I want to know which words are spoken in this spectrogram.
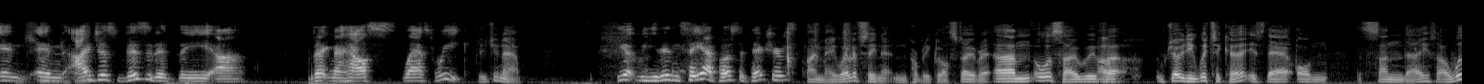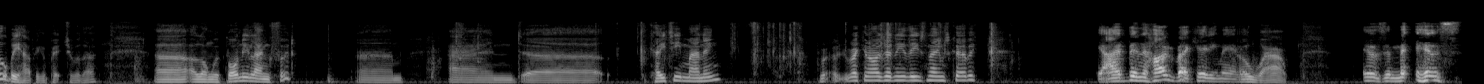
and Stranger and Things. I just visited the uh, Vecna house last week. did you now? Yeah, well, you didn't see. I posted pictures. I may well have seen it and probably glossed over it. Um, also, with uh, Jodie Whittaker is there on the Sunday, so I will be having a picture with her, uh, along with Bonnie Langford um, and uh, Katie Manning. R- recognise any of these names, Kirby? Yeah, I've been hugged by Katie Manning. Oh wow, It was ama- it was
